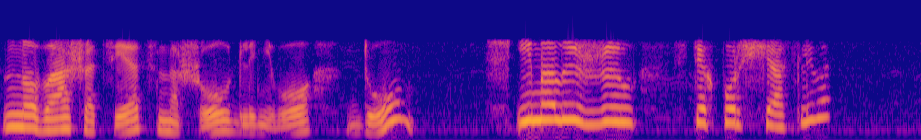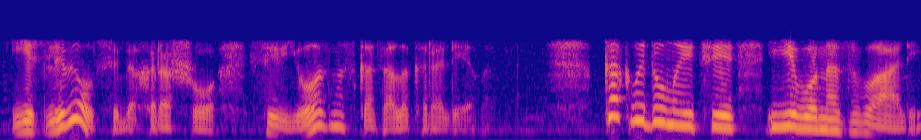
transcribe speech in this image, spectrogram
но ваш отец нашел для него дом. И малыш жил с тех пор счастливо?» «Если вел себя хорошо», — серьезно сказала королева. «Как вы думаете, его назвали?»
